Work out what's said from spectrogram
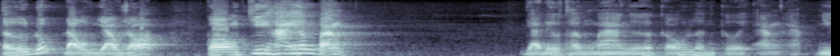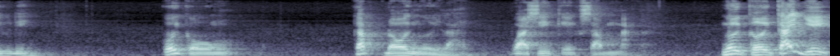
tự đút đầu vào rõ. Còn chi hai hơn bằng. Và điểu thần ma ngửa cổ lên cười ằn ạt như điên. Cuối cùng cấp đôi người lại. Hoa sĩ kiệt sầm mặt. Ngươi cười cái gì?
